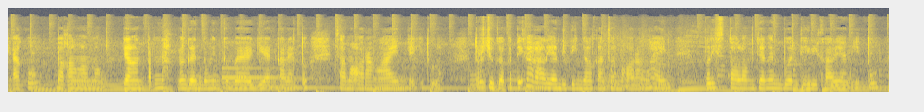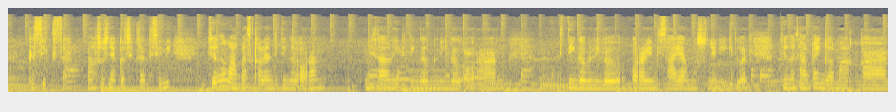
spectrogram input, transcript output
kayak aku bakal ngomong jangan pernah ngegantungin kebahagiaan kalian tuh sama orang lain kayak gitu loh. Terus juga ketika kalian ditinggalkan sama orang lain please tolong jangan buat diri kalian itu kesiksa. Maksudnya kesiksa di sini janganlah pas kalian ditinggal orang misal nih ditinggal meninggal orang ditinggal meninggal orang yang disayang maksudnya kayak gitu kan jangan sampai nggak makan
